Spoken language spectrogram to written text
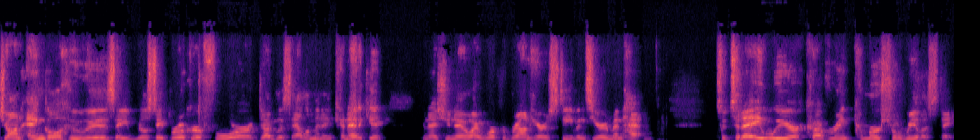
John Engel, who is a real estate broker for Douglas Elliman in Connecticut. And as you know, I work for Brown Harris Stevens here in Manhattan. So today we are covering commercial real estate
